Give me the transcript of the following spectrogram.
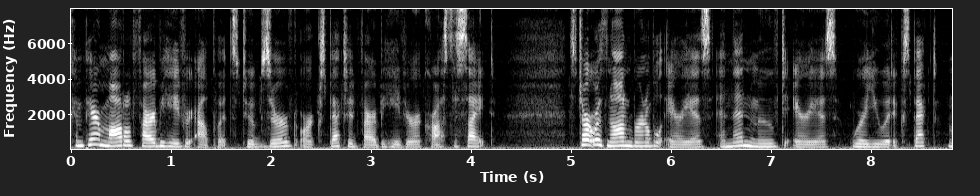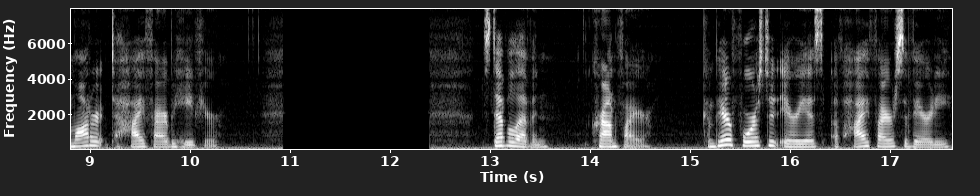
Compare modeled fire behavior outputs to observed or expected fire behavior across the site. Start with non burnable areas and then move to areas where you would expect moderate to high fire behavior. Step 11 Crown Fire. Compare forested areas of high fire severity,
